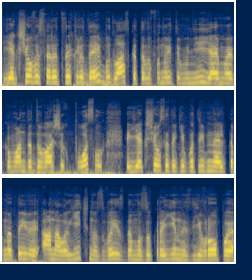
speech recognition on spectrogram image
Якщо ви серед цих людей, будь ласка, телефонуйте мені, я і моя команда до ваших послуг. Якщо все таки потрібні альтернативи, аналогічно з виїздами з України, з Європи,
